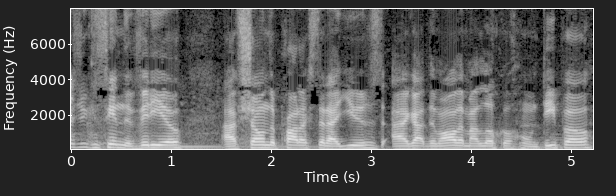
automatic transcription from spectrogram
As you can see in the video, I've shown the products that I used. I got them all at my local Home Depot.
